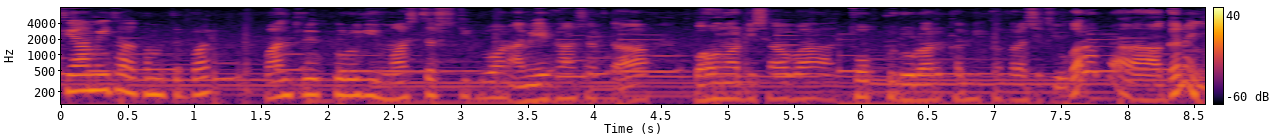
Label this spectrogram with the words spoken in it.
ፊያሜታ ከምትባል በ anthropology masters degree ዋን አሜሪካን ሰርታ በአሁኑ አዲስ አበባ top dollar ከሚከፈላት ሴትዮ ጋር አገናኝ።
